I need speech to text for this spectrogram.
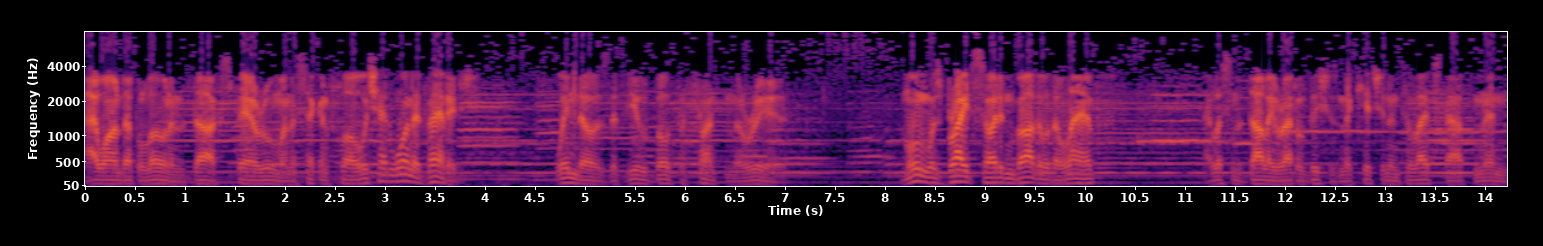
I wound up alone in a dark spare room on the second floor, which had one advantage windows that viewed both the front and the rear. The moon was bright, so I didn't bother with a lamp. I listened to Dolly rattle dishes in the kitchen until that stopped, and then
